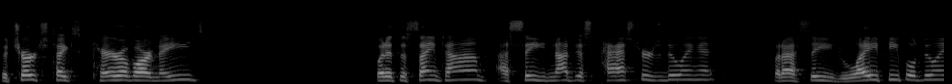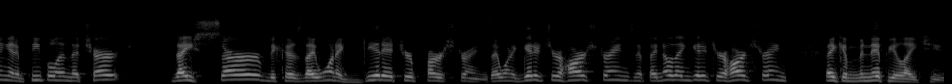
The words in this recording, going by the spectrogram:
The church takes care of our needs. But at the same time, I see not just pastors doing it, but I see lay people doing it and people in the church. They serve because they want to get at your purse strings. They want to get at your heartstrings. And if they know they can get at your heartstrings, they can manipulate you.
